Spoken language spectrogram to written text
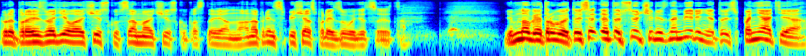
производила очистку, самоочистку постоянно. Она, в принципе, сейчас производится это. И многое другое. То есть э, это все через намерение, то есть понятие,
